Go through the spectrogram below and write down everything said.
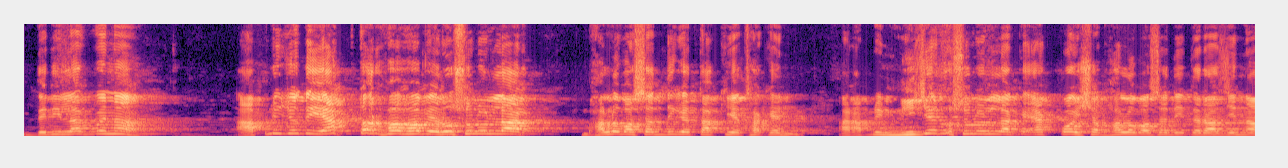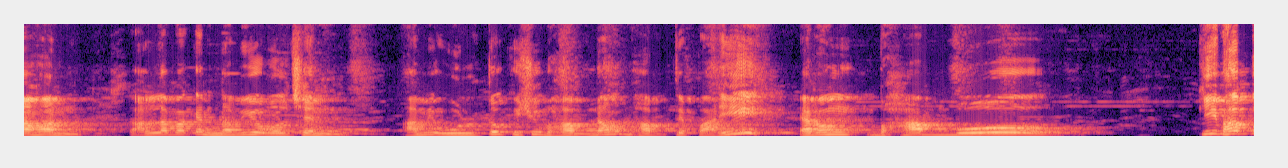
দেরি লাগবে না। আপনি যদি একতরফাভাবে রসুলুল্লাহর ভালোবাসার দিকে তাকিয়ে থাকেন আর আপনি নিজে রসুলুল্লাহকে এক পয়সা ভালোবাসা দিতে রাজি না হন, তো আল্লাহ পাকে নবীও বলছেন, আমি উল্টো কিছু ভাবনাও ভাবতে পারি এবং ভাববো। কি ভাবব?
